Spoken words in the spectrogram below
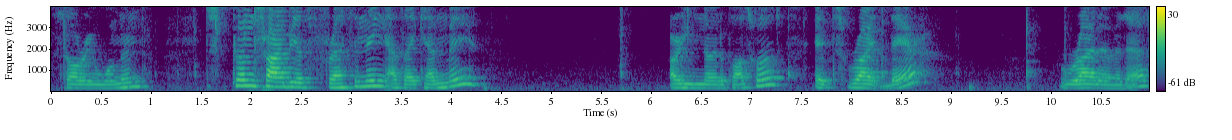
sorry, woman. Just gonna try and be as threatening as I can be. Already know the password. It's right there right over there.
